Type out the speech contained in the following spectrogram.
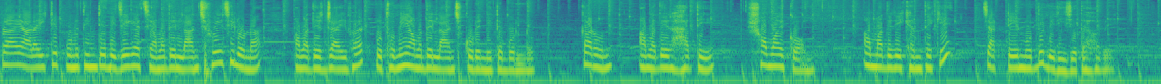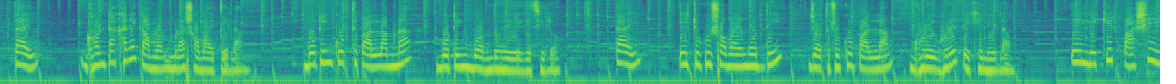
প্রায় আড়াইটে, পৌনে তিনটে বেজে গেছে, আমাদের লাঞ্চ হয়েছিল না আমাদের ড্রাইভার প্রথমেই আমাদের লাঞ্চ করে নিতে বলল, কারণ আমাদের হাতে সময় কম। আমাদের এখান থেকে চারটের মধ্যে বেরিয়ে যেতে হবে। তাই ঘন্টাখানেক আমরা সময় পেলাম। বোটিং করতে পারলাম না, বোটিং বন্ধ হয়ে গেছিল। তাই এইটুকু সময়ের মধ্যেই যতটুকু পারলাম ঘুরে ঘুরে দেখে নিলাম। এই লেকের পাশেই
